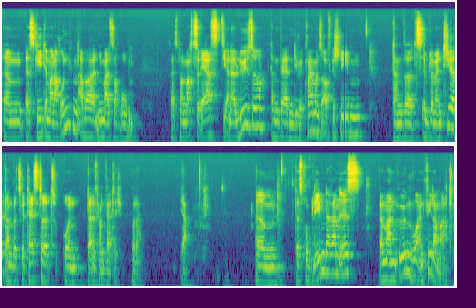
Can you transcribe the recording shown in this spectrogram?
Ähm, es geht immer nach unten, aber niemals nach oben. Das heißt, man macht zuerst die Analyse, dann werden die Requirements aufgeschrieben, dann wird es implementiert, dann wird es getestet und dann ist man fertig. Oder ja. Ähm, das Problem daran ist, wenn man irgendwo einen Fehler macht,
